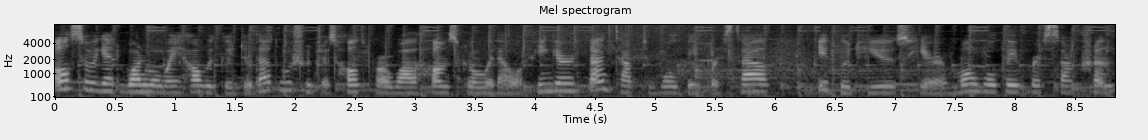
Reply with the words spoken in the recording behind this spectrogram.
Also, we get one more way how we could do that. We should just hold for a while home screen with our finger, then tap to wallpaper style. You could use here more wallpaper section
